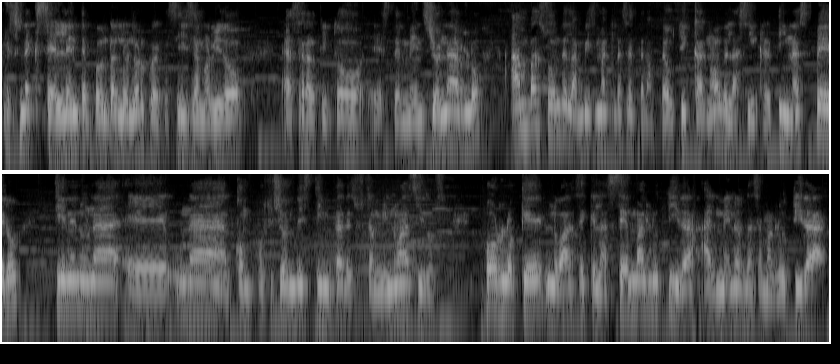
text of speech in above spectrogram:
es una excelente pregunta, Leonor, creo que sí, se me olvidó hace ratito este, mencionarlo. Ambas son de la misma clase terapéutica, ¿no? De las incretinas, pero tienen una, eh, una composición distinta de sus aminoácidos, por lo que lo hace que la semaglutida, al menos la semaglutida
